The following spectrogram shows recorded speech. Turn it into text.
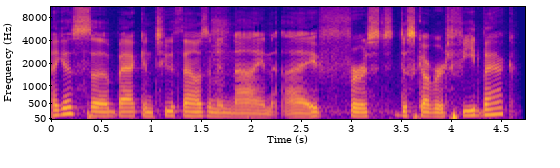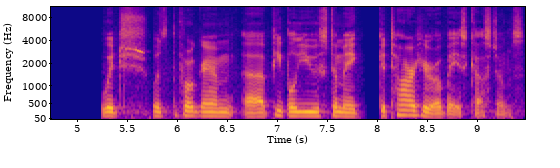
I guess uh, back in 2009, I first discovered Feedback, which was the program uh, people used to make Guitar Hero based customs.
